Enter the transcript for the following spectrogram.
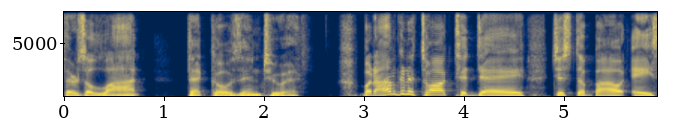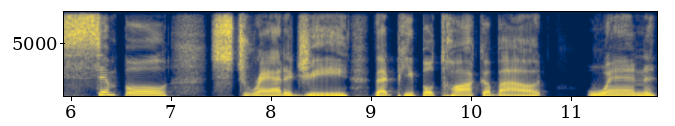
There's a lot that goes into it. But I'm going to talk today just about a simple strategy that people talk about when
